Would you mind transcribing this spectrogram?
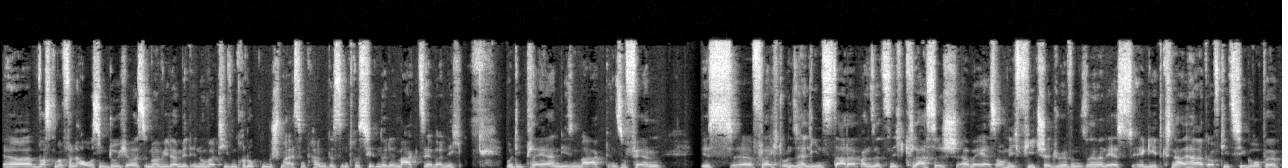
äh, was man von außen durchaus immer wieder mit innovativen Produkten beschmeißen kann. Das interessiert nur den Markt selber nicht und die Player in diesem Markt. Insofern ist äh, vielleicht unser Lean Startup Ansatz nicht klassisch, aber er ist auch nicht feature driven, sondern er, ist, er geht knallhart auf die Zielgruppe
